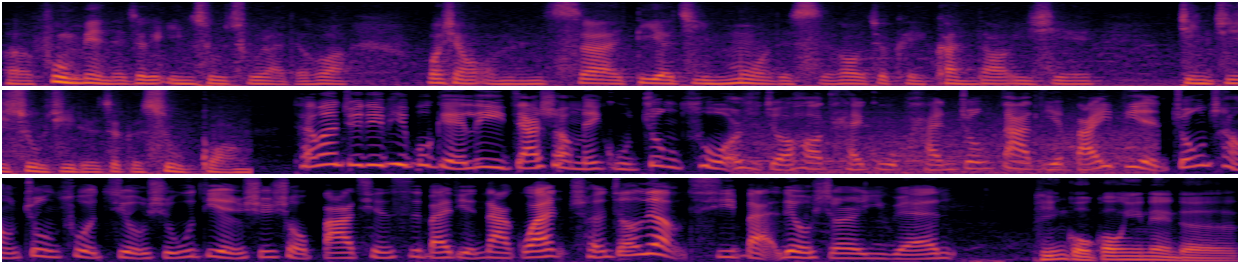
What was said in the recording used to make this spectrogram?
呃负面的这个因素出来的话，我想我们在第二季末的时候就可以看到一些经济数据的这个曙光。GDP 不给力，加上美股重挫，二十九号台股盘中大跌百点，中场重挫九十五点，失守八千四百点大关，成交量七百六十二亿元。苹果供应链的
